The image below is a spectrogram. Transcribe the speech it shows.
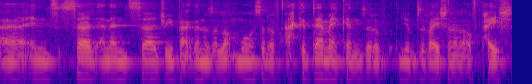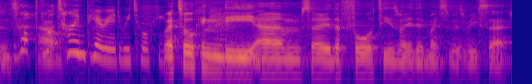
uh, in sur- and then surgery back then was a lot more sort of academic and sort of the observation of a lot of patients. What, what time period are we talking we're talking the um, so the 40s when he did most of his research,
